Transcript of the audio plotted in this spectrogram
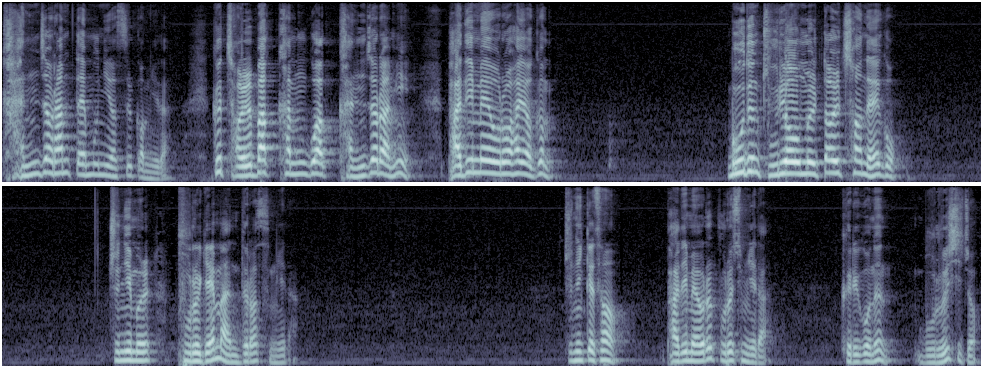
간절함 때문이었을 겁니다. 그 절박함과 간절함이 바디메오로 하여금 모든 두려움을 떨쳐내고 주님을 부르게 만들었습니다. 주님께서 바디메오를 부르십니다. 그리고는 물으시죠.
